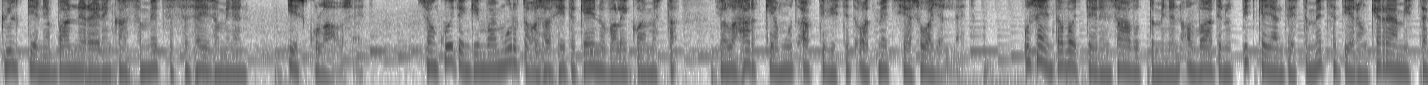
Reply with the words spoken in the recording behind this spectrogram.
kylttien ja bannereiden kanssa metsässä seisominen, iskulauseet. Se on kuitenkin vain murtoosa siitä keinovalikoimasta, jolla Harkki ja muut aktivistit ovat metsiä suojelleet. Usein tavoitteiden saavuttaminen on vaatinut pitkäjänteistä metsätiedon keräämistä,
